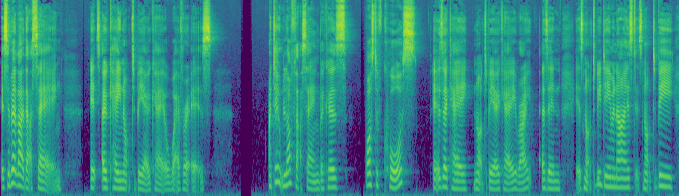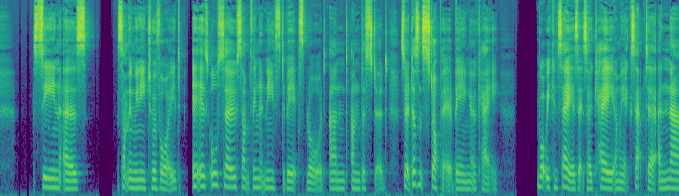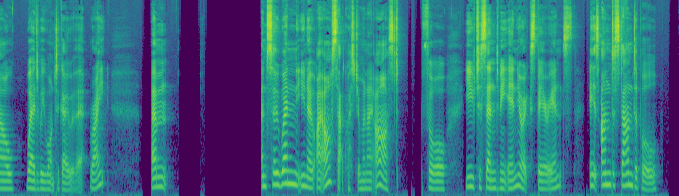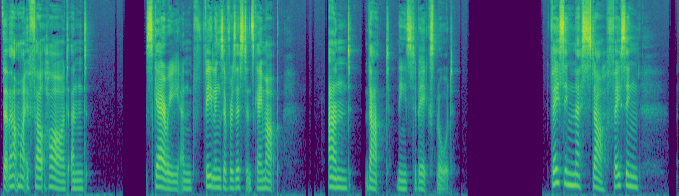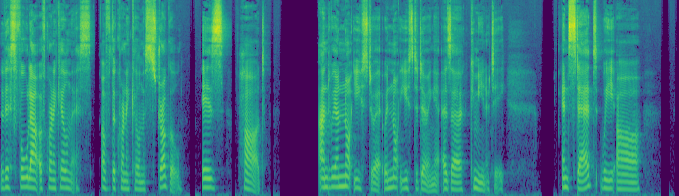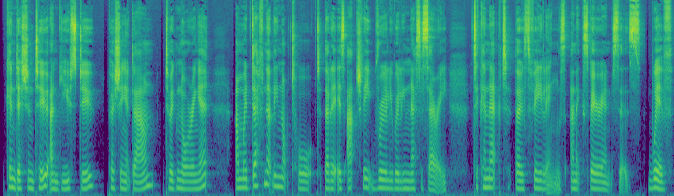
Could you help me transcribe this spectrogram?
It's a bit like that saying, it's okay not to be okay, or whatever it is. I don't love that saying because, whilst of course It is okay not to be okay, right? As in, it's not to be demonized, it's not to be seen as something we need to avoid. It is also something that needs to be explored and understood. So it doesn't stop it being okay. What we can say is it's okay and we accept it. And now, where do we want to go with it, right? Um, and so when, you know, I asked that question, when I asked for you to send me in your experience, it's understandable that that might have felt hard and scary and feelings of resistance came up. And that needs to be explored. Facing this stuff, facing this fallout of chronic illness, of the chronic illness struggle, is hard. And we are not used to it. We're not used to doing it as a community. Instead, we are conditioned to and used to pushing it down, to ignoring it. And we're definitely not taught that it is actually really, really necessary to connect those feelings and experiences with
